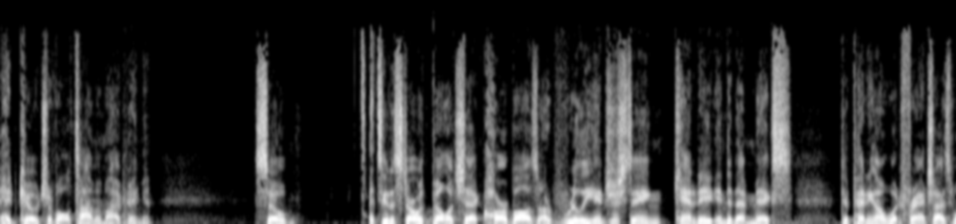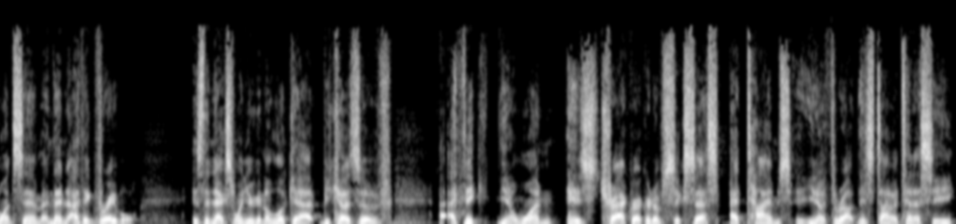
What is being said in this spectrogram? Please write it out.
head coach of all time, in my opinion. So it's going to start with Belichick. Harbaugh's a really interesting candidate into that mix, depending on what franchise wants him. And then I think Vrabel is the next one you're going to look at because of, I think, you know, one, his track record of success at times, you know, throughout his time at Tennessee,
